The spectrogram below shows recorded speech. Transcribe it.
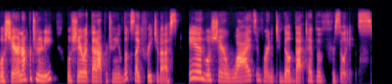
We'll share an opportunity, we'll share what that opportunity looks like for each of us, and we'll share why it's important to build that type of resilience.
